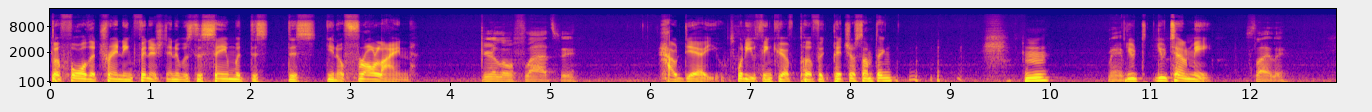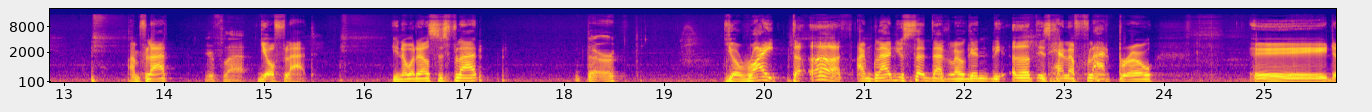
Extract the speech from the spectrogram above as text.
before the training finished, and it was the same with this this you know Fraulein. You're a little flat, Z. How dare you? What do you think you have perfect pitch or something? Hmm? Maybe. You you tell me. Slightly. I'm flat. You're flat. You're flat. You know what else is flat? The Earth. You're right. The Earth. I'm glad you said that, Logan. The Earth is hella flat, bro. Edelweiss.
